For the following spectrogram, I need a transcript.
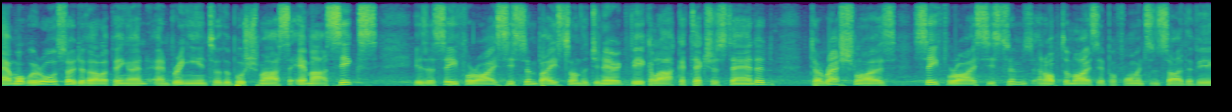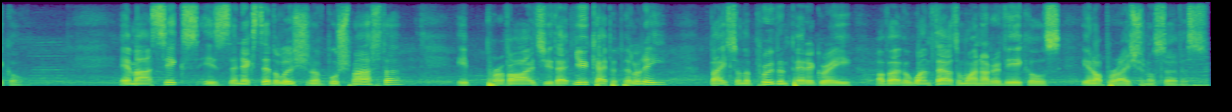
And what we're also developing and, and, bringing into the Bushmaster MR6 is a C4I system based on the generic vehicle architecture standard to rationalise C4I systems and optimise their performance inside the vehicle. MR6 is the next evolution of Bushmaster. It provides you that new capability based on the proven pedigree of over 1,100 vehicles in operational service.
